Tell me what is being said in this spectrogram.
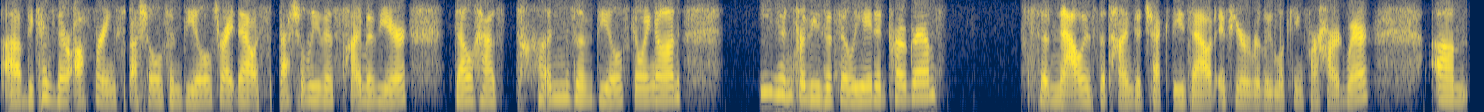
uh, because they're offering specials and deals right now, especially this time of year. Dell has tons of deals going on, even for these affiliated programs. So now is the time to check these out if you're really looking for hardware. Um,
